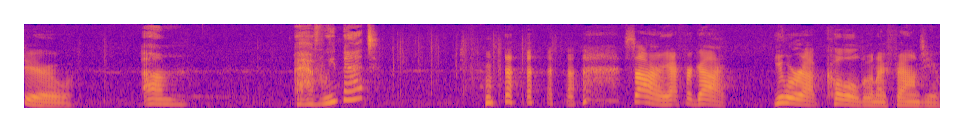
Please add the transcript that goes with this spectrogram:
You. Um, have we met? Sorry, I forgot. You were out cold when I found you.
